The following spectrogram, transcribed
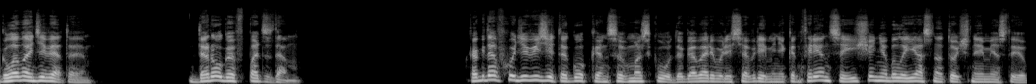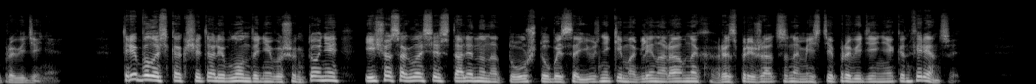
Глава 9. Дорога в Потсдам. Когда в ходе визита Гопкинса в Москву договаривались о времени конференции, еще не было ясно точное место ее проведения. Требовалось, как считали в Лондоне и Вашингтоне, еще согласие Сталина на то, чтобы союзники могли на равных распоряжаться на месте проведения конференции.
